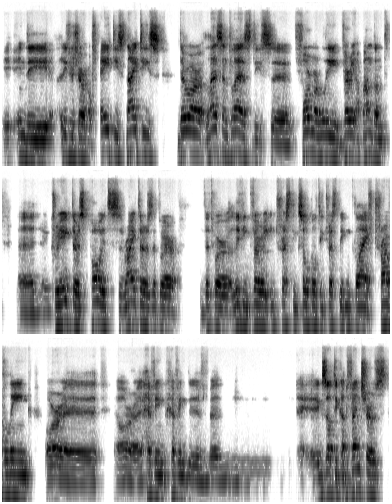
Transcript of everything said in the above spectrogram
in the literature of 80s, 90s, there were less and less these uh, formerly very abundant uh, creators, poets, writers that were that were living very interesting, so-called interesting life, traveling or uh, or having having uh, exotic adventures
